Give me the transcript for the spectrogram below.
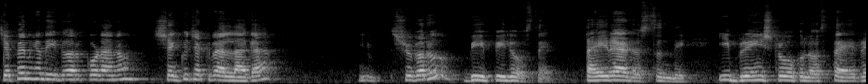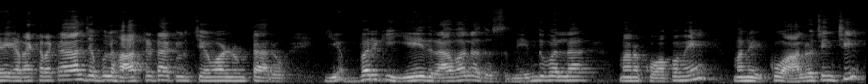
చెప్పాను కదా ఇదివరకు కూడాను శంకు చక్రాల్లాగా షుగరు బీపీలు వస్తాయి. థైరాయిడ్ వస్తుంది. ఈ బ్రెయిన్ స్ట్రోకులు వస్తాయి. రకరకాల జబ్బులు హార్ట్ అటాక్లు వచ్చేవాళ్ళు ఉంటారు. ఎవ్వరికి ఏది రావాలో అది వస్తుంది. ఎందువల్ల? మన కోపమే మనం ఎక్కువ ఆలోచించి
